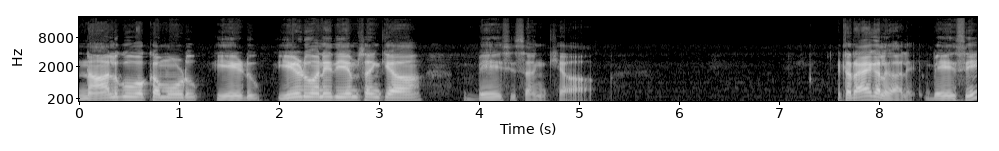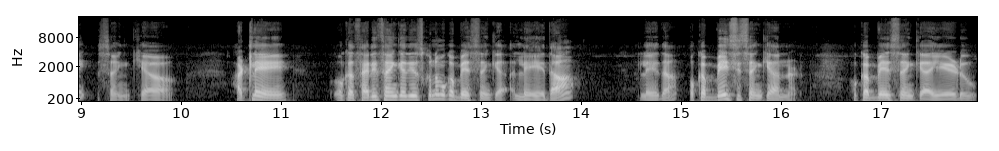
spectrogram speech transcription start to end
నాలుగు ఒక మూడు ఏడు. ఏడు అనేది ఏం సంఖ్య? బేసి సంఖ్య. ఇట్లా రాయగలగాలి. బేసి సంఖ్య. అట్లే ఒక సరి సంఖ్య తీసుకున్నాం ఒక బేసి సంఖ్య. లేదా లేదా ఒక బేసి సంఖ్య అన్నాడు. ఒక బేసి సంఖ్య ఏడు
